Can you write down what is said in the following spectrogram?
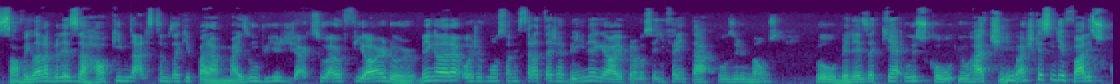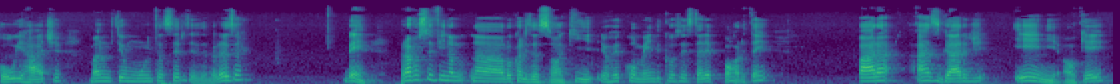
Salve galera, beleza? Rock Nada, estamos aqui para mais um vídeo de Axwell Fjordor. Bem galera, hoje eu vou mostrar uma estratégia bem legal aí para você enfrentar os irmãos Blue, beleza? Que é o Skull e o Hachi. Eu acho que é assim que fala, Skull e Hachi, mas não tenho muita certeza, beleza? Bem, para você vir na, na, localização aqui, eu recomendo que vocês teleportem para Asgard N, ok?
